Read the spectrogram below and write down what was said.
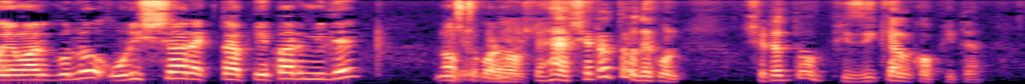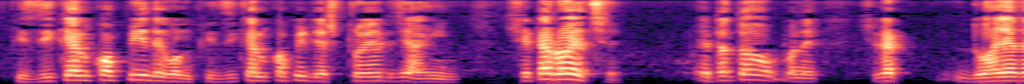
ওএমআরগুলো উড়িষ্যার একটা পেপার মিলে নষ্ট করা হয়েছে। হ্যাঁ সেটা তো দেখুন সেটা তো ফিজিক্যাল কপিটা ফিজিক্যাল কপি দেখুন ফিজিক্যাল কপি ডেস্ট্রয়ের যে আইন সেটা রয়েছে। এটা তো মানে সেটা দু হাজার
